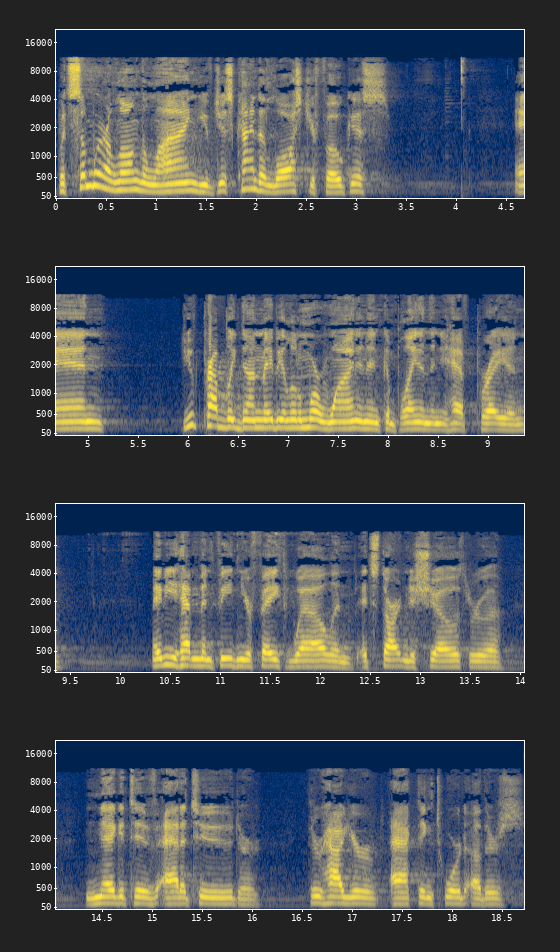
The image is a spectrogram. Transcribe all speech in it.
but somewhere along the line, you've just kind of lost your focus. And you've probably done maybe a little more whining and complaining than you have praying. Maybe you haven't been feeding your faith well and it's starting to show through a negative attitude or through how you're acting toward others.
